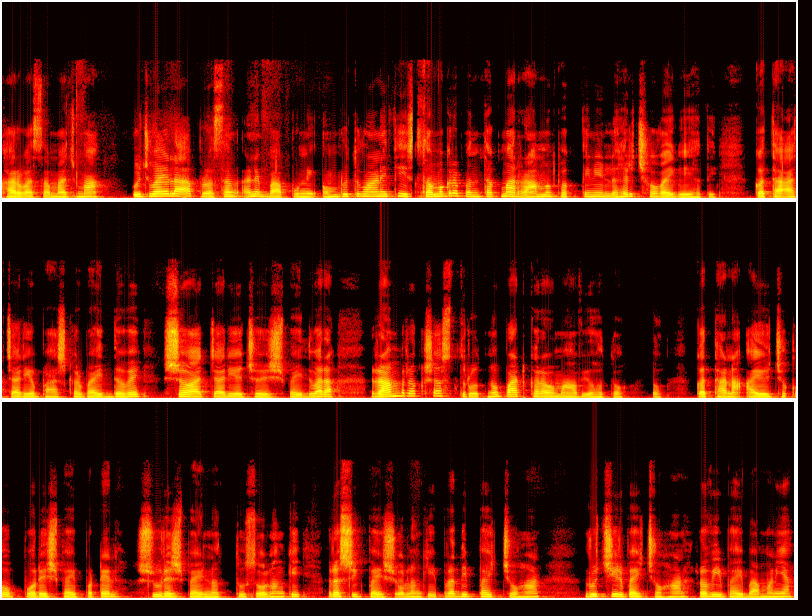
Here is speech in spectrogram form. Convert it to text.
ખારવા સમાજમાં ઉજવાયેલા આ પ્રસંગ અને બાપુની અમૃતવાણીથી સમગ્ર પંથકમાં રામ ભક્તિની લહેર છવાઈ ગઈ હતી. કથા આચાર્ય ભાસ્કરભાઈ દવે શ આચાર્ય જયેશભાઈ દ્વારા રામ રક્ષા સ્ત્રોતનો પાઠ કરવામાં આવ્યો હતો. કથાના આયોજકો પરેશભાઈ પટેલ, સુરેશભાઈ નથુ સોલંકી, રસિકભાઈ સોલંકી, પ્રદીપભાઈ ચૌહાણ, રુચિરભાઈ ચૌહાણ, રવિભાઈ બામણિયા,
